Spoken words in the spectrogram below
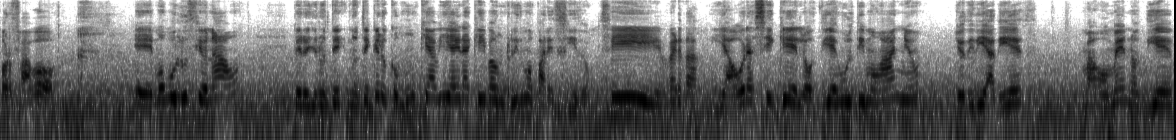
por favor. Eh, hemos evolucionado, pero yo noté, noté que lo común que había era que iba a un ritmo parecido. Sí, es verdad. Y ahora sí que los 10 últimos años, yo diría 10, más o menos 10,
